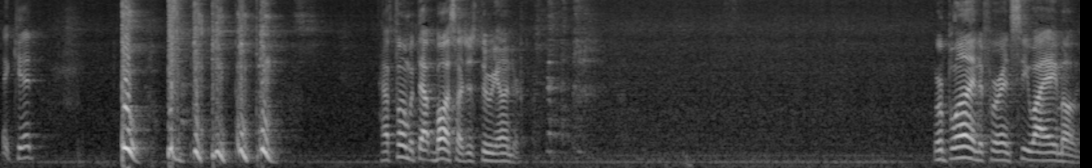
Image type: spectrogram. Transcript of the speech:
hey kid, boom. Have fun with that bus I just threw you under. We're blind if we're in CYA mode.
